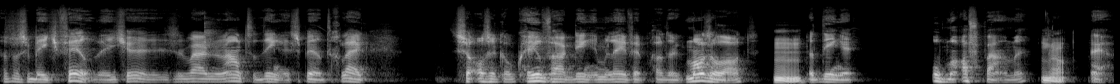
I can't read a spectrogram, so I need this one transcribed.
dat was een beetje veel, weet je. Dus er waren een aantal dingen, het speelde tegelijk. Zoals ik ook heel vaak dingen in mijn leven heb gehad dat ik mazzel had, Mhm. dat dingen op me afkwamen. Ja. Nou ja,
